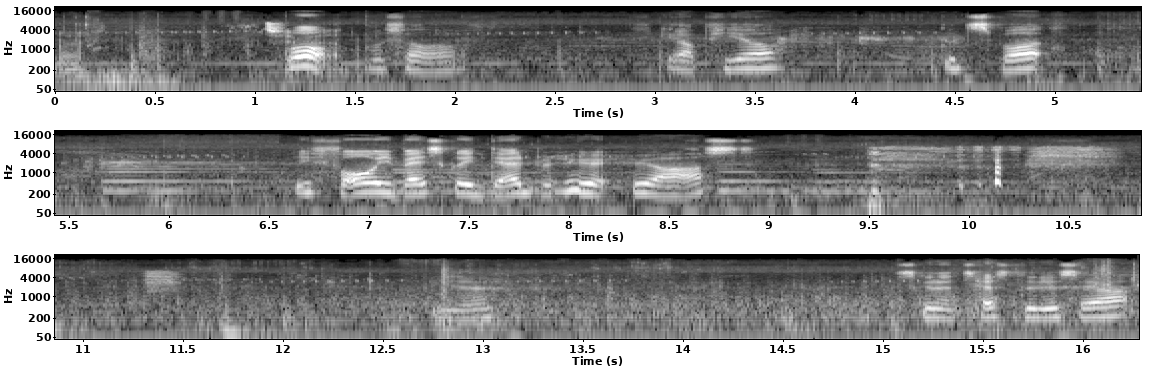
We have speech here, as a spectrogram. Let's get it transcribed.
man. Too Oh, bad. Fell off. Get up here. Good spot. You fall, you're basically dead, but who who asked? You know. Just gonna test this out.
